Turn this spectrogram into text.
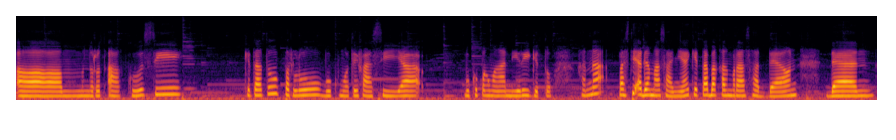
um, menurut aku sih kita tuh perlu buku motivasi ya buku pengembangan diri gitu karena pasti ada masanya kita bakal merasa down dan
